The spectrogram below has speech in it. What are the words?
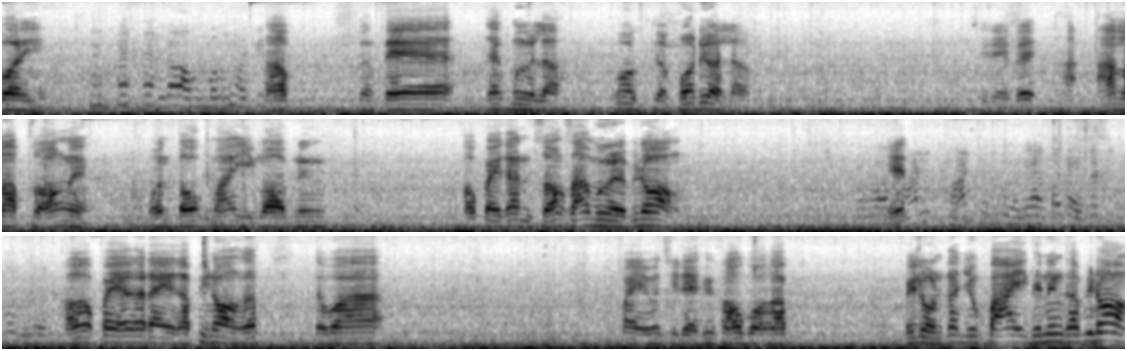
บ่นี่ลองเบิ่งว่าครับตั้งแต่ยักมือแล้วโอ้เกือบพอเดือนแล้วสิได้ไปหาหารอบสองเลยฝนตกมาอีกรอบหนึงเขาไปกันสองสามมือเลยพี่น้องเฮ็ดหวานๆเนี่ยก็ได้ก็สิเบิ่งเลยเขาก็ไปก็ได้ครับพี่น้องครับ แต่ว่า ไปมันสีแดงคือเขาบอกครับ ไปโดนกันอยู่ปลายอีกทีนึงครับพี่น้อง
